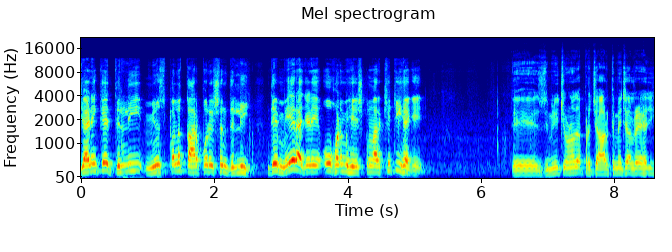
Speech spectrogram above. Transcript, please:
ਯਾਨੀ ਕਿ ਦਿੱਲੀ ਮਿਊਨਿਸਪਲ ਕਾਰਪੋਰੇਸ਼ਨ ਦਿੱਲੀ ਦੇ ਮੇਅਰ ਆ ਜਿਹੜੇ, ਉਹ ਹੁਣ ਮਹੇਸ਼ ਕੁਮਾਰ ਖਿੱਚੀ ਹੈਗੇ। ਤੇ ਜ਼ਿਮਨੀ ਚੋਣਾਂ ਦਾ ਪ੍ਰਚਾਰ ਕਿਵੇਂ ਚੱਲ ਰਿਹਾ ਜੀ?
